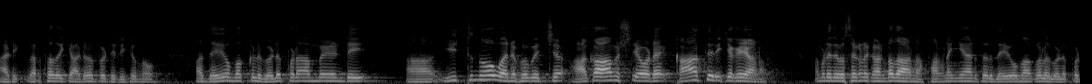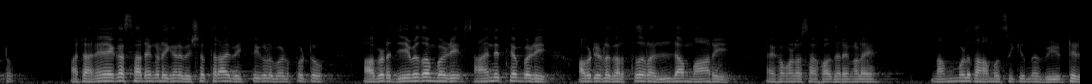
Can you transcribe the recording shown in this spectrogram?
അടി വ്യർത്ഥതയ്ക്ക് അടിമപ്പെട്ടിരിക്കുന്നു. ആ ദൈവമക്കൾ വെളിപ്പെടാൻ വേണ്ടി ഈറ്റുനോവ് അനുഭവിച്ച് ആകാംക്ഷയോടെ കാത്തിരിക്കുകയാണ്. നമ്മുടെ ദിവസങ്ങൾ കണ്ടതാണ് ഭരണങ്ങാനത്തൊരു ദൈവമകൾ വെളിപ്പെട്ടു. മറ്റനേക സ്ഥലങ്ങളിൽ ഇങ്ങനെ വിശുദ്ധരായ വ്യക്തികൾ വെളിപ്പെട്ടു. അവരുടെ ജീവിതം വഴി സാന്നിധ്യം വഴി അവിടെയുള്ള വ്യർത്ഥതകളെല്ലാം മാറി. സ്നേഹമുള്ള സഹോദരങ്ങളെ നമ്മൾ താമസിക്കുന്ന വീട്ടിൽ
